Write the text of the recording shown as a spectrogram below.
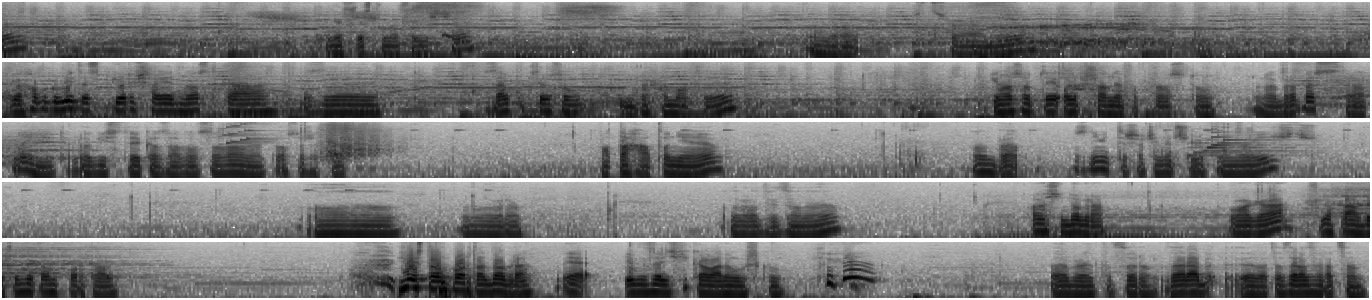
Nie wszystkim oczywiście. Dobra, strzelanie. Hobgoblin to jest pierwsza jednostka z zamku, które są behemoty. I one są tutaj ulepszone po prostu. Dobra, bez strat. No i logistyka zaawansowana, proste, że tak. Wataha to nie. Dobra, z nimi też raczej na chillu powinno iść. O, dobra. Dobra, odwiedzone. Właśnie, dobra. Uwaga, chwila prawdy, czy tam portal? Jest tam portal, dobra. Nie, jeden zalikwikował na łóżku. dobra, to co? Zaraz, to zaraz wracam.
